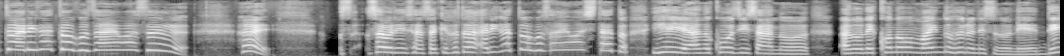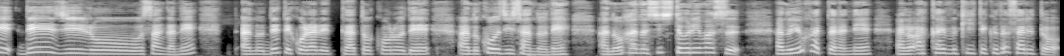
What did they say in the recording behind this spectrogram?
ートありがとうございます。はい。サオリンさん、先ほどはありがとうございましたと。いえいえ、あの、コージーさん、あの、あのね、このマインドフルネスのね、デ、デイジローさんがね、あの、出てこられたところで、あの、コージーさんのね、あの、お話ししております。あの、よかったらね、あの、アーカイブ聞いてくださると、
